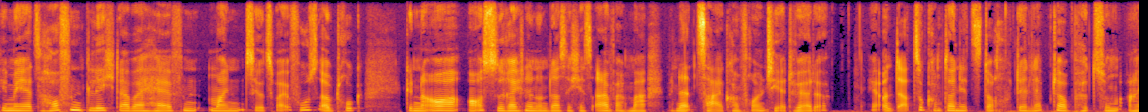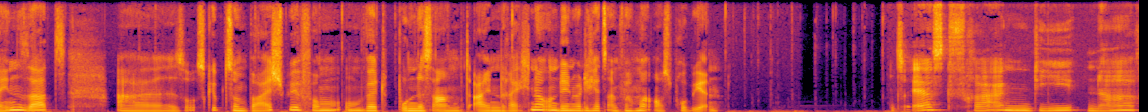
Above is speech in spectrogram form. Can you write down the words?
die mir jetzt hoffentlich dabei helfen, meinen CO2-Fußabdruck genauer auszurechnen und dass ich jetzt einfach mal mit einer Zahl konfrontiert werde. Ja, und dazu kommt dann jetzt doch der Laptop zum Einsatz. Also es gibt zum Beispiel vom Umweltbundesamt einen Rechner und den würde ich jetzt einfach mal ausprobieren. Zuerst fragen die nach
